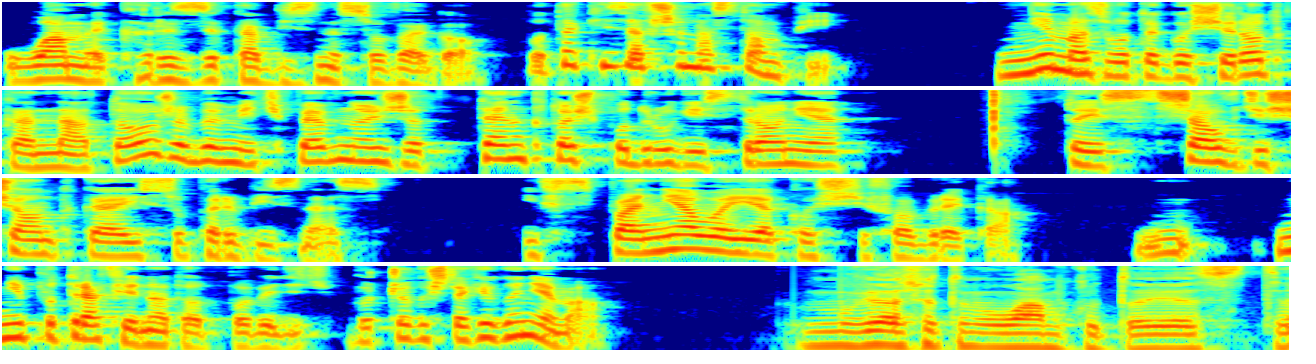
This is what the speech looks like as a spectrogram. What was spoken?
ułamek ryzyka biznesowego? Bo taki zawsze nastąpi. Nie ma złotego środka na to, żeby mieć pewność, że ten ktoś po drugiej stronie to jest strzał w dziesiątkę i super biznes. I wspaniałej jakości fabryka. Nie potrafię na to odpowiedzieć, bo czegoś takiego nie ma. Mówiłaś o tym ułamku, to jest y,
